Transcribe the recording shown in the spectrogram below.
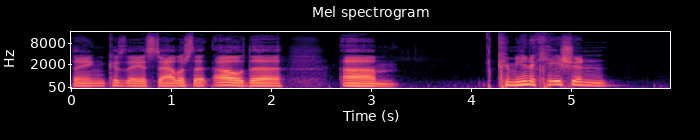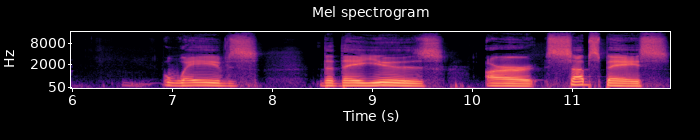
thing because they establish that oh the um communication waves that they use are subspace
